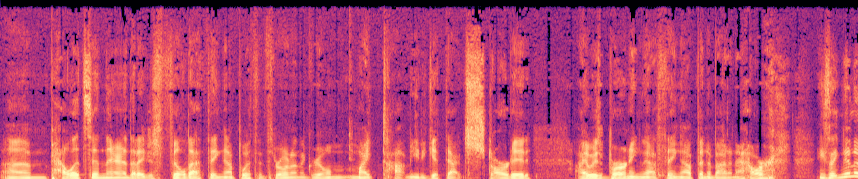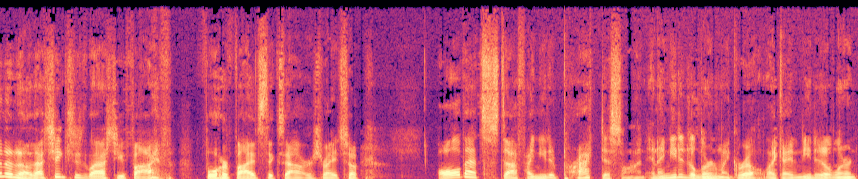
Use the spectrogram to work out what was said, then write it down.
um, pellets in there that I just fill that thing up with and throw it on the grill. Mike taught me to get that started. I was burning that thing up in about an hour. He's like, no, no, no, no. That should last you five, four, five, six hours, right? So all that stuff I needed practice on and I needed to learn my grill. Like I needed to learn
